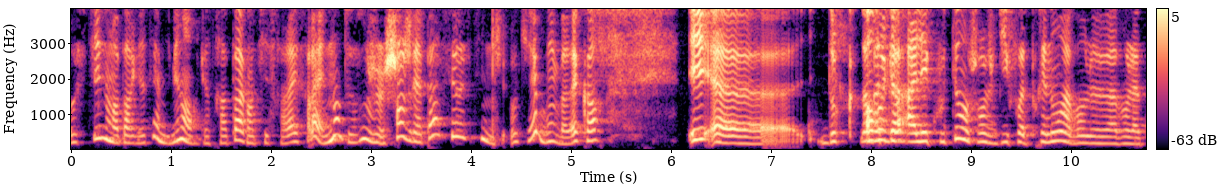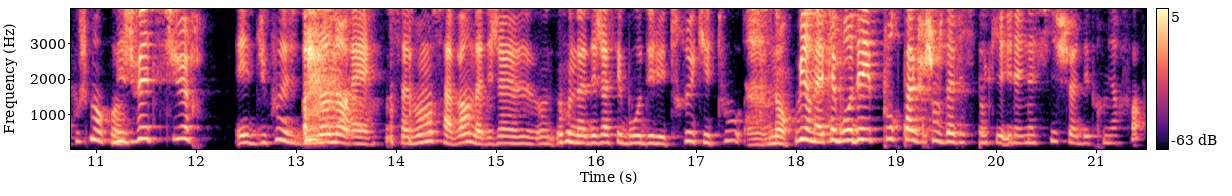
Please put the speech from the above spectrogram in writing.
Austin, on va pas regretter. Elle me dit, mais non, on regrettera pas quand il sera là, il sera là. Et non, de toute façon, je changerai pas, c'est Austin. J'ai ok, bon, bah d'accord. Et euh, donc, non, parce qu'à l'écouter, on change dix fois de prénom avant le, avant l'accouchement, quoi. Mais je vais être sûre. Et du coup, je dis, non, non, hey, ça, bon, ça va, on a déjà, on, a déjà fait broder les trucs et tout. Euh, non. Oui, on avait fait broder pour pas que je change d'avis. Donc, il a une affiche des premières fois.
